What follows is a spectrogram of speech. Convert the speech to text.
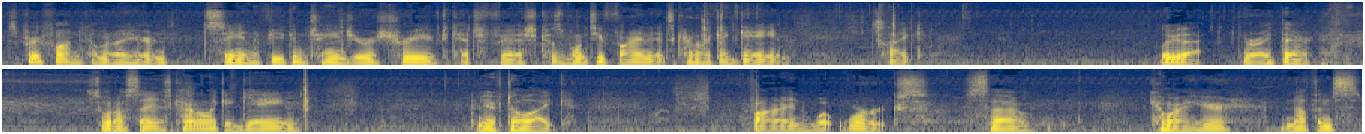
It's pretty fun coming out here and seeing if you can change your retrieve to catch fish because once you find it, it's kind of like a game. It's like Look at that, they're right there. So what I was saying, it's kind of like a game. You have to like find what works. So come out here, nothing's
